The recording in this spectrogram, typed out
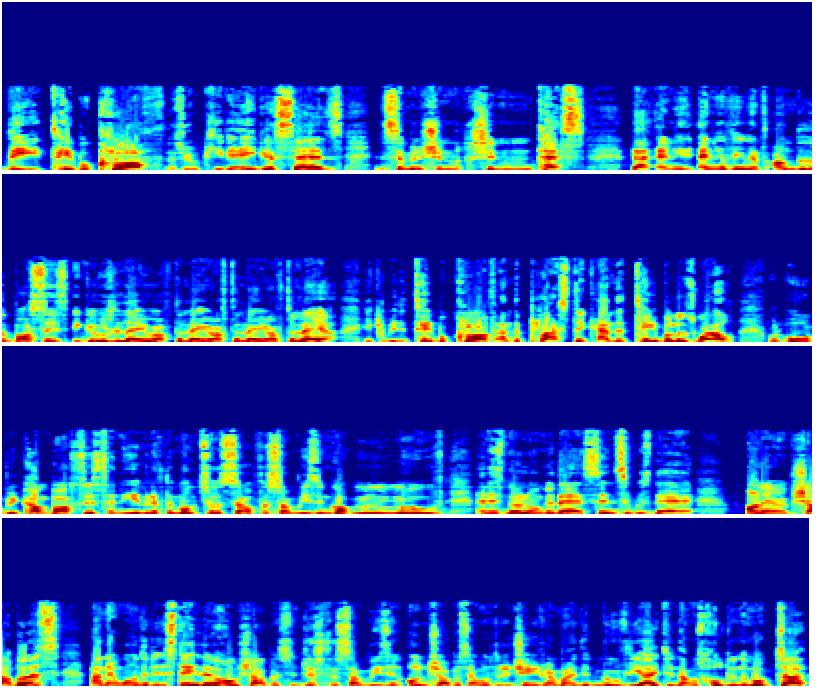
the tablecloth, as Rukiva Eger says in Simon Shin Tes, that any anything that's under the bosses, it goes layer after layer after layer after layer. It can be the tablecloth and the plastic and the table as well. Will all become bosses, and even if the motzah itself for some reason got moved and is no longer there, since it was there on Erev Shabbos, and I wanted it to stay there the whole Shabbos, and just for some reason on Shabbos I wanted to change my mind and move the item that was holding the muktzah,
